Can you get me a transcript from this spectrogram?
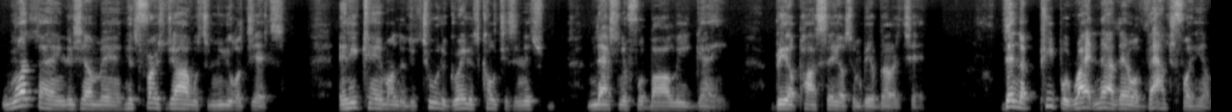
One thing, this young man, his first job was the New York Jets. And he came under the two of the greatest coaches in this National Football League game. Bill Parcells and Bill Belichick. Then the people right now that will vouch for him,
